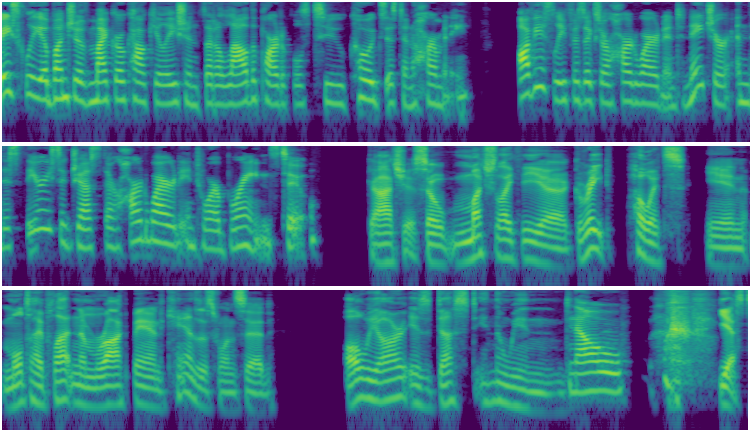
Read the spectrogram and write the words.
Basically, a bunch of micro calculations that allow the particles to coexist in harmony. Obviously, physics are hardwired into nature, and this theory suggests they're hardwired into our brains too. Gotcha. So much like the uh, great poets in multi platinum rock band Kansas once said, all we are is dust in the wind. No. yes,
